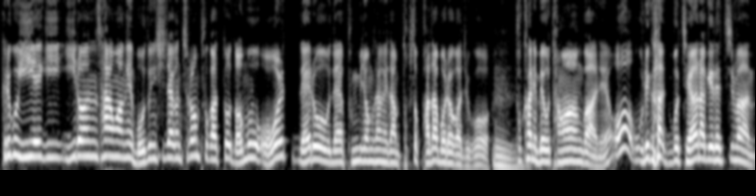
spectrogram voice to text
그리고 이 얘기 이런 상황의 모든 시작은 트럼프가 또 너무 5월 내로 내 북미 정상회담 덥석 받아버려가지고 음. 북한이 매우 당황한 거 아니에요? 어 우리가 뭐 제안하긴 했지만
